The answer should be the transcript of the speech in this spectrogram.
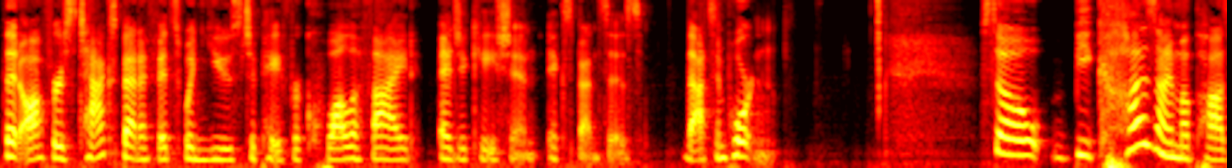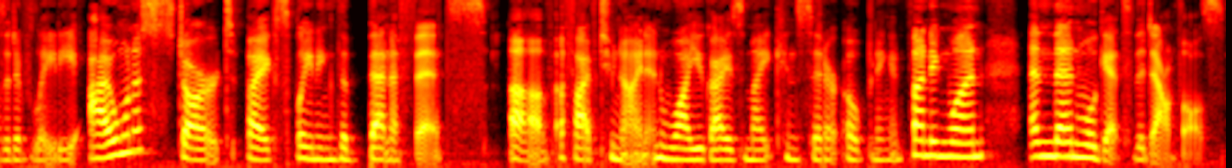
that offers tax benefits when used to pay for qualified education expenses. That's important. So, because I'm a positive lady, I want to start by explaining the benefits of a 529 and why you guys might consider opening and funding one, and then we'll get to the downfalls.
